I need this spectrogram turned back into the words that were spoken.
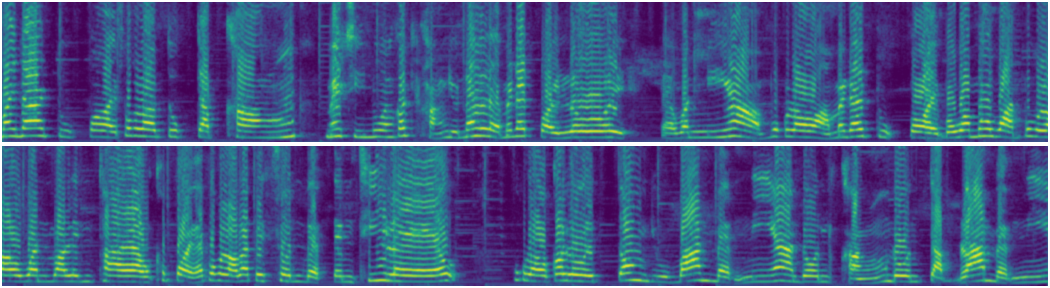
ไม่ได้ถูกปล่อย พวกเราถูกจับขัง แม่ชีนวลก็ขังอยู่นั่นแหละไม่ได้ปล่อยเลย แต่วันนี้พวกเราไม่ได้ถูกปล่อย เพราะว่าเมื่อวานพวกเราวันวาเลนไทน์เขาปล่อยให้พวกเราได้ไปชนแบบเต็มที่แล้ว พวกเราก็เลยต้องอยู่บ้านแบบนี้โดนขังโดนจับล่ามแบบนี้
